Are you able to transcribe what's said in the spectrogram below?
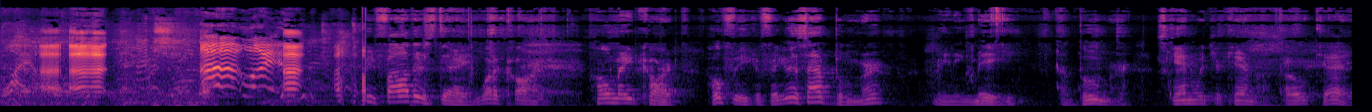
what? Uh, uh, Uh, what? Happy Father's Day. What a card. Homemade card. Hopefully you can figure this out, boomer. Meaning me, a boomer. Scan with your camera. Okay.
